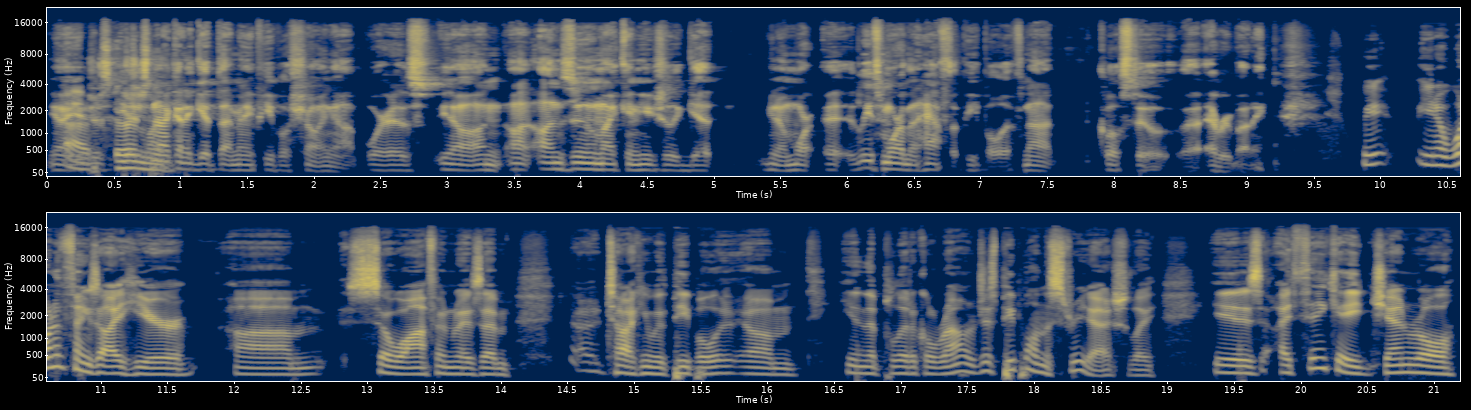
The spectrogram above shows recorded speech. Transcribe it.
You know, uh, you're, just, you're just not going to get that many people showing up. Whereas, you know, on, on, on, Zoom, I can usually get, you know, more, at least more than half the people, if not close to uh, everybody. We, you know, one of the things I hear um, so often as I'm uh, talking with people um, in the political realm or just people on the street actually is I think a general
